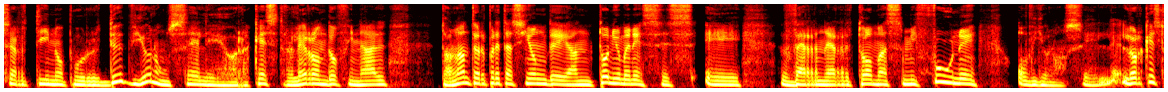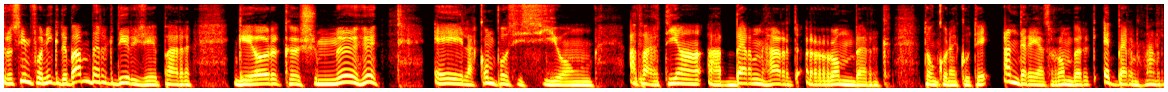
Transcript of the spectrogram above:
Concertino pour deux violoncelles et orchestre, le rondo final, dans l'interprétation de Antonio Meneses et Werner Thomas Mifune au violoncelle. L'orchestre symphonique de Bamberg dirigé par Georg Schmöhe et la composition appartient à Bernhard Romberg. Donc on a écouté Andreas Romberg et Bernhard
